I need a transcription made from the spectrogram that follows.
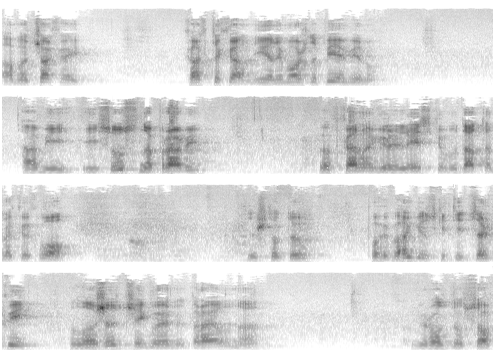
Ама чакай, как така? Ние не можем да пием вино. Ами Исус направи в Кана Галилейска водата на какво? Защото по евангелските църкви лъжат, че го е направил на гроздов сок.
